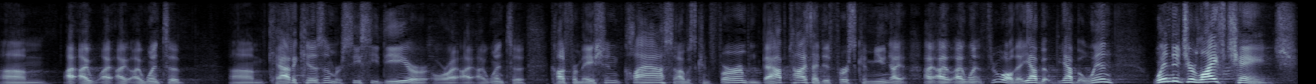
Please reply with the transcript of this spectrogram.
um, I, I, I, went to um, catechism or CCD or, or I, I, went to confirmation class and I was confirmed and baptized. I did First Communion. I, I, I went through all that. Yeah, but, yeah, but when, when did your life change?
